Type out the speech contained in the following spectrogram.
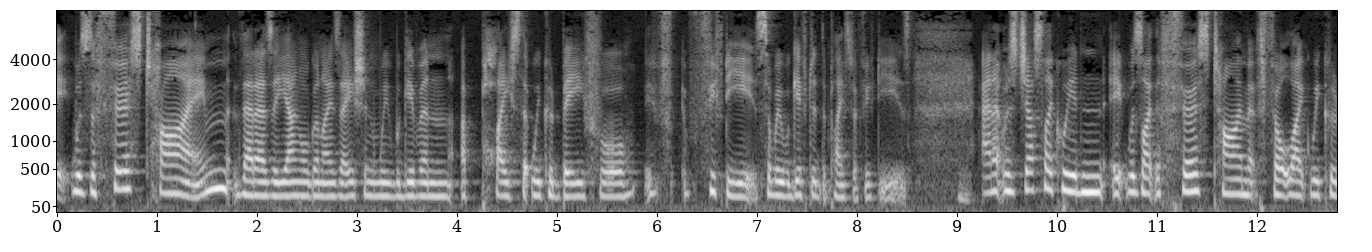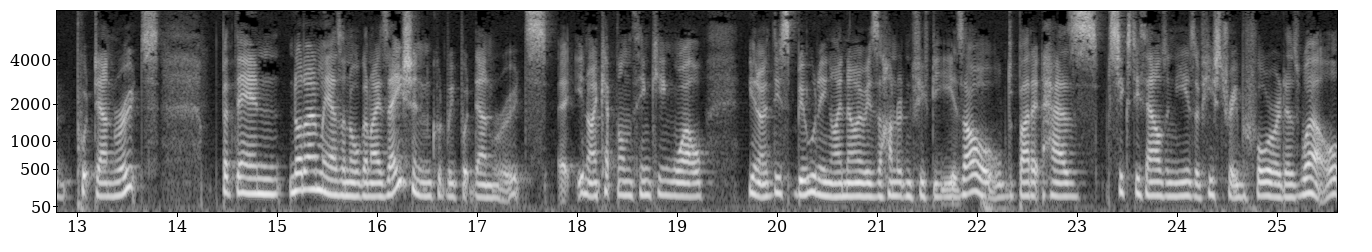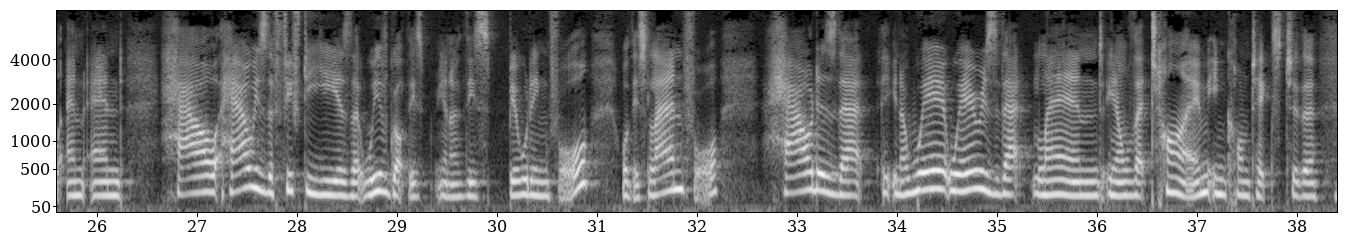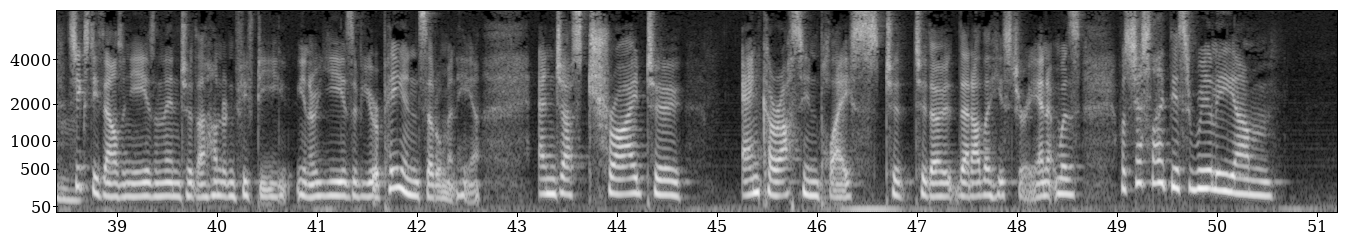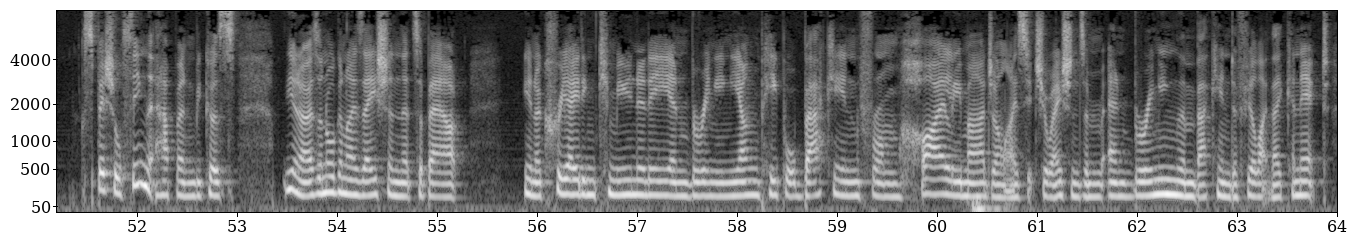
it was the first time that as a young organisation we were given a place that we could be for 50 years. So we were gifted the place for 50 years. And it was just like we had, it was like the first time it felt like we could put down roots. But then, not only as an organisation could we put down roots, uh, you know, I kept on thinking, well, you know, this building I know is 150 years old, but it has 60,000 years of history before it as well. And and how how is the 50 years that we've got this, you know, this building for or this land for? How does that, you know, where where is that land, you know, that time in context to the mm. 60,000 years and then to the 150, you know, years of European settlement here? And just tried to anchor us in place to to the, that other history. And it was was just like this really um, special thing that happened because you know as an organisation that's about you know creating community and bringing young people back in from highly marginalised situations and, and bringing them back in to feel like they connect.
